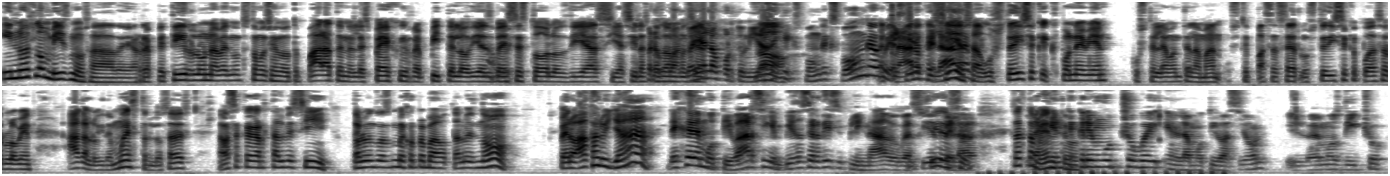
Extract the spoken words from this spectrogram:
y no es lo mismo, o sea, de repetirlo una vez, no te estamos diciendo, te párate en el espejo y repítelo diez güey. veces todos los días y así las Pero cosas van a cuando haya la oportunidad No. de que exponga, exponga, güey. así claro que sí, pelada, o sea, güey. usted dice que expone bien, usted levante la mano, usted pase a hacerlo, usted dice que puede hacerlo bien, hágalo y demuéstralo, ¿sabes? La vas a cagar tal vez sí, tal vez no es mejor preparado, tal vez no. Pero hágalo y ya. Deje de motivarse y empieza a ser disciplinado, güey, así Sí, de eso. pelada. Exactamente. La gente güey. cree mucho, güey, en la motivación, y lo hemos dicho.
